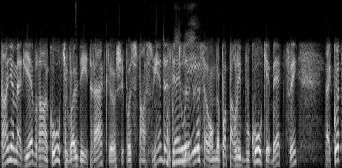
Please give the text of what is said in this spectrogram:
quand il y a Marie-Ève Rancourt qui vole des tracts, là, je sais pas si tu t'en souviens de cet ben épisode-là, on n'a pas parlé beaucoup au Québec, tu sais. Écoute,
